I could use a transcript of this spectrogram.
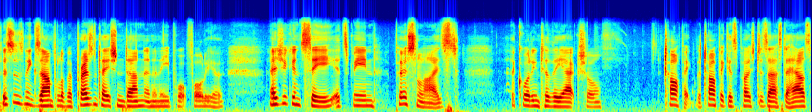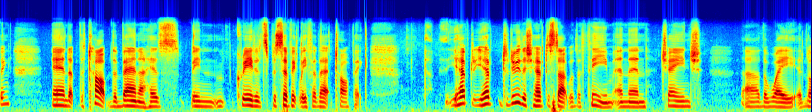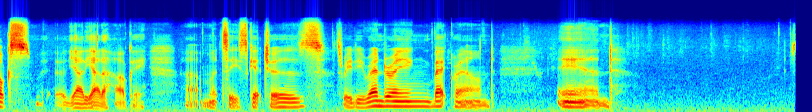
This is an example of a presentation done in an ePortfolio. As you can see, it's been personalized according to the actual topic. The topic is post-disaster housing and at the top the banner has been created specifically for that topic. You have to you have to do this you have to start with a theme and then change uh, the way it looks uh, yada yada okay um, let's see sketches 3D rendering background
